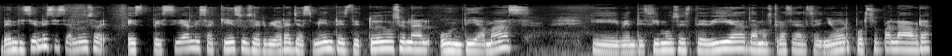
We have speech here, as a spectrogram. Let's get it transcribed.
Bendiciones y saludos especiales aquí de su servidora Yasmín desde tu devocional un día más. Y bendecimos este día, damos gracias al Señor por su palabra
